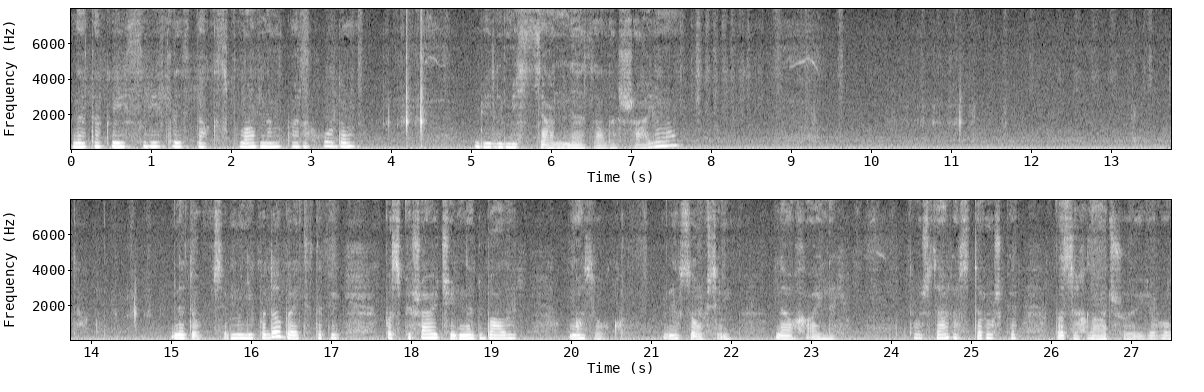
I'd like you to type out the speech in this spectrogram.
Не такий світлий, так, з плавним переходом. Білі місця не залишаємо. Так. Не зовсім мені подобається такий поспішаючий недбалий мазок. Не зовсім неохайний. Тож зараз трошки позгладжую його.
